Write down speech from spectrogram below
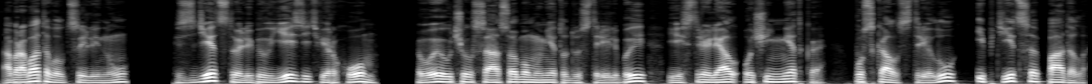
обрабатывал целину, с детства любил ездить верхом, выучился особому методу стрельбы и стрелял очень метко, пускал стрелу, и птица падала.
